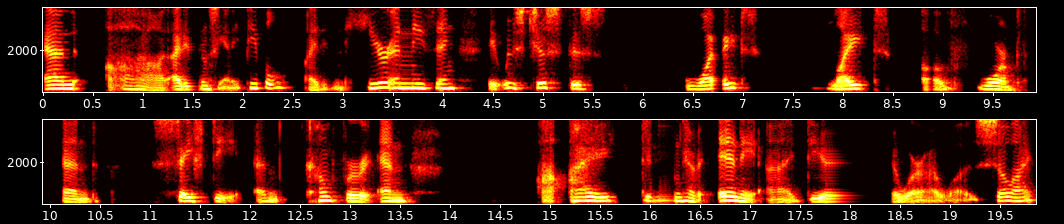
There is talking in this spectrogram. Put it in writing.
And uh, I didn't see any people. I didn't hear anything. It was just this white light of warmth and safety and comfort. And I didn't have any idea where I was. So I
